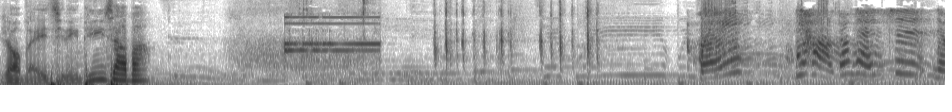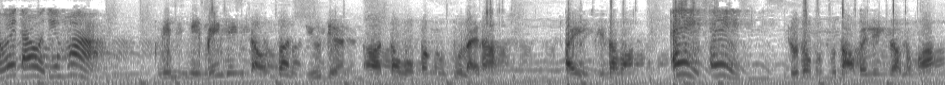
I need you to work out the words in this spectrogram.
让我们一起聆听一下吧。喂，你好，刚才是哪位打我电话？你你明天早上九点啊到我办公室来的，哎，听到吗？哎哎，知道我是哪位领导了吗？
